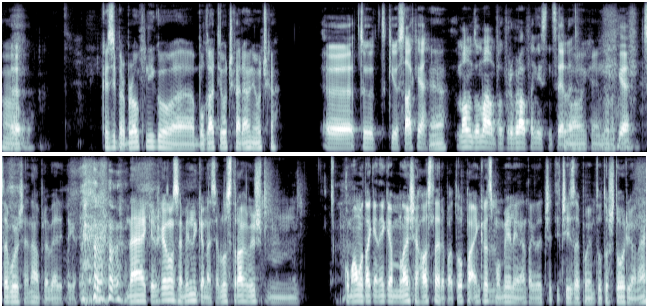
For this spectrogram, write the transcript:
Uh, Kaj si prebral knjigo uh, Bogati očka, revni očka? Uh, tudi Kiyosaki. Ja. Imam doma, ampak prebral pa nisem cele. Oh, okay. Ja. Vse boljše, ne preberi tega. ne, ker kaj smo se imeli, ker nas je bilo strah, veš, mm, ko imamo take neke mlajše haslere, pa to, pa enkrat smo imeli, ne, tako da če ti če zdaj povem to štorijo, ne,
